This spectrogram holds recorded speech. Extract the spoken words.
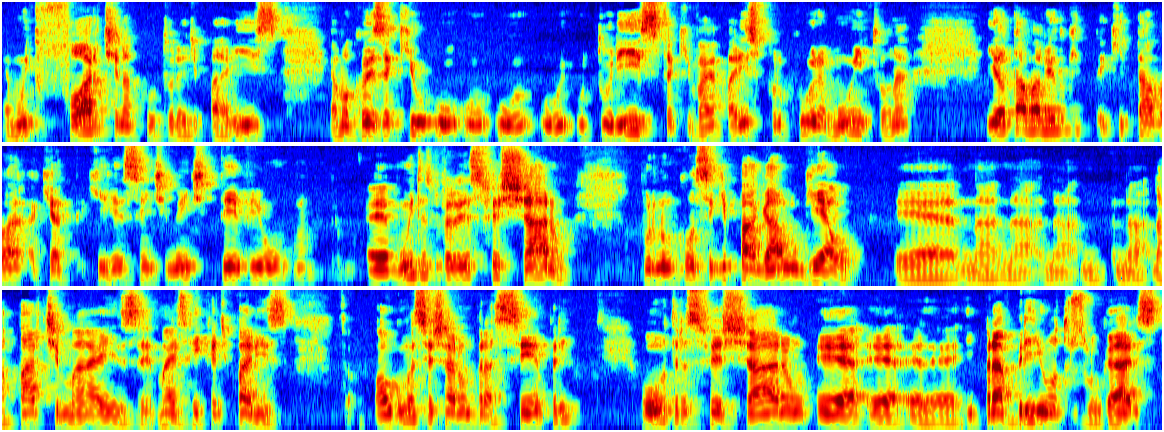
é muito forte na cultura de Paris, é uma coisa que o, o, o, o turista que vai a Paris procura muito, né? E eu estava lendo que, que, tava, que, que recentemente teve um, é, muitas livrarias fecharam por não conseguir pagar aluguel é, na, na, na, na, parte mais, mais rica de Paris. Então, algumas fecharam para sempre, outras fecharam é, é, é e para abrir em outros lugares.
